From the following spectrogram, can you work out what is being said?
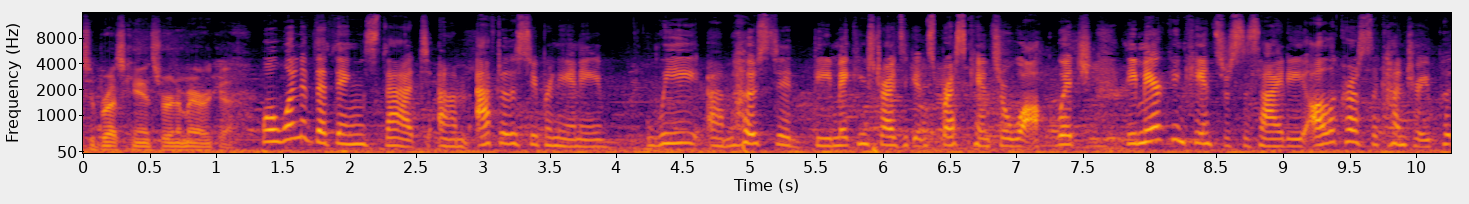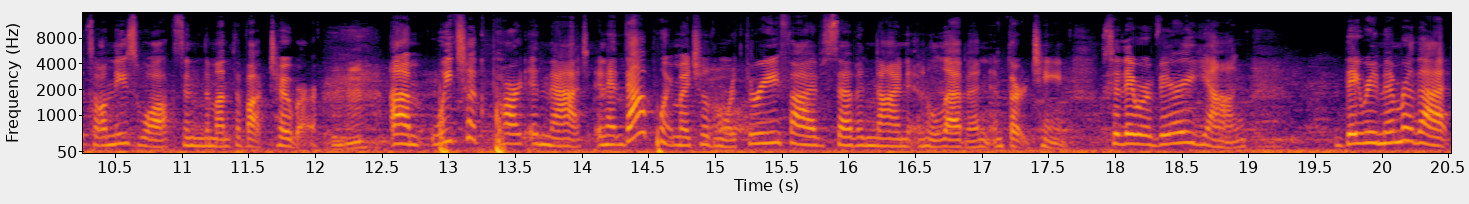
to breast cancer in America? Well, one of the things that um, after the Super Nanny, we um, hosted the Making Strides Against Breast Cancer Walk, which the American Cancer Society all across the country puts on these walks in the month of October. Um, we took part in that, and at that point, my children were three, five, seven, nine, and 11, and 13. So they were very young. They remember that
